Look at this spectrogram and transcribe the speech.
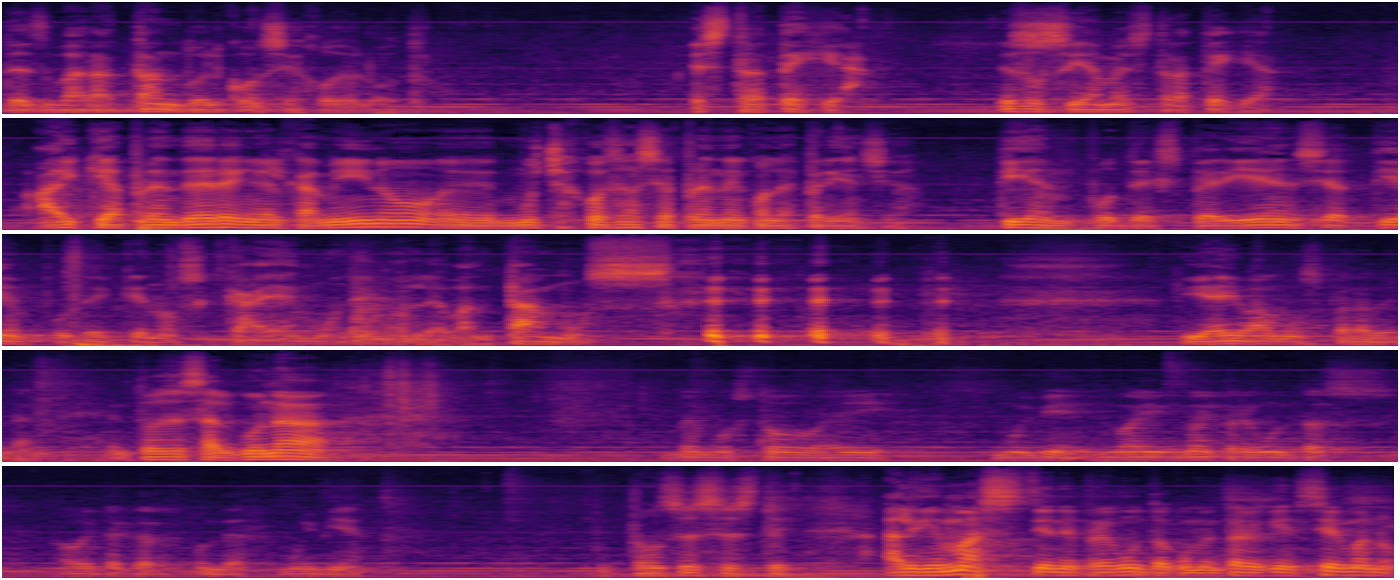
desbaratando el consejo del otro. Estrategia, eso se llama estrategia. Hay que aprender en el camino, eh, muchas cosas se aprenden con la experiencia. Tiempos de experiencia, tiempos de que nos caemos y nos levantamos. y ahí vamos para adelante. Entonces, alguna, vemos todo ahí muy bien, no hay, no hay preguntas ahorita que responder, muy bien. Entonces, este, ¿alguien más tiene pregunta o comentario? aquí? Sí, hermano.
